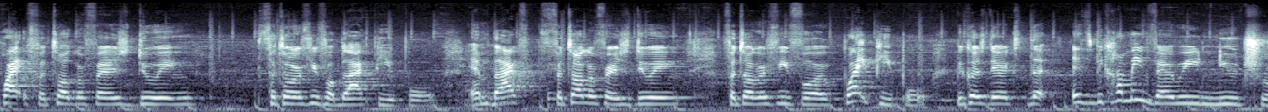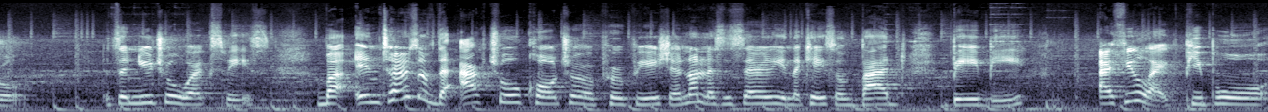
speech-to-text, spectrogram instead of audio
white photographers doing photography for black people and black photographers doing photography for white people because they're it's becoming very neutral. It's a neutral workspace. But in terms of the actual cultural appropriation not necessarily in the case of Bhad Bhabie i feel like people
